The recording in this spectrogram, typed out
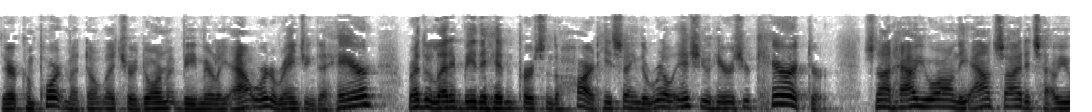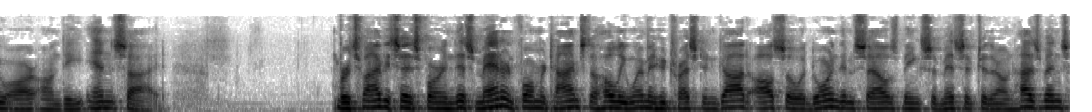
their comportment. Don't let your adornment be merely outward, arranging the hair. Rather, let it be the hidden person the heart. He's saying the real issue here is your character. It's not how you are on the outside, it's how you are on the inside. Verse 5, he says, For in this manner in former times the holy women who trust in God also adorned themselves, being submissive to their own husbands,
